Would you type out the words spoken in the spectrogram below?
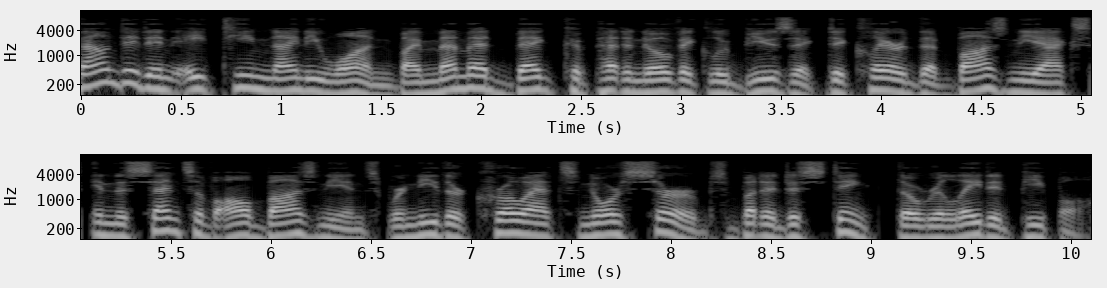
Founded in 1891 by Mehmed Beg Kapetanovic Ljubusak declared that Bosniaks in the sense of all Bosnians were neither Croats nor Serbs but a distinct, though related people.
